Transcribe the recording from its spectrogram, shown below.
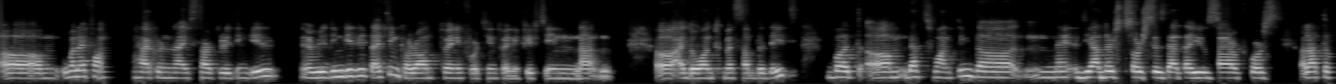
Um, when I found Hacker Noon, I started reading it. Uh, reading it, I think around 2014, 2015. Not, uh, I don't want to mess up the dates, but um, that's one thing. The the other sources that I use are, of course, a lot of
